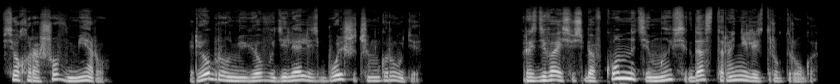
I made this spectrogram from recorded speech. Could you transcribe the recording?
Все хорошо в меру. Ребра у нее выделялись больше, чем груди. Раздеваясь у себя в комнате, мы всегда сторонились друг друга.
